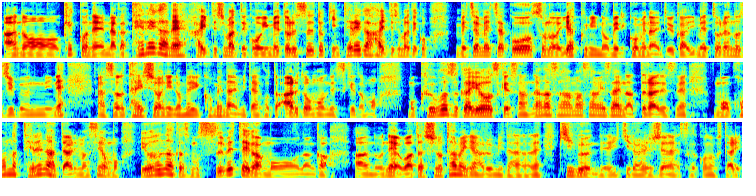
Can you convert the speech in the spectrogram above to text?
あのー、結構ね、なんか照れがね、入ってしまって、こうイメトレするときに照れが入ってしまって、こう、めちゃめちゃこう、その役にのめり込めないというか、イメトレの自分にね、あその対象にのめり込めないみたいなことあると思うんですけども、もう窪塚洋介さん、長澤まさみさんになったらですね、もうこんな照れなんてありませんよ。もう世の中もうすべてがもうなんか、あのね、私のためにあるみたいなね、気分で生きられるじゃないですか、この二人。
